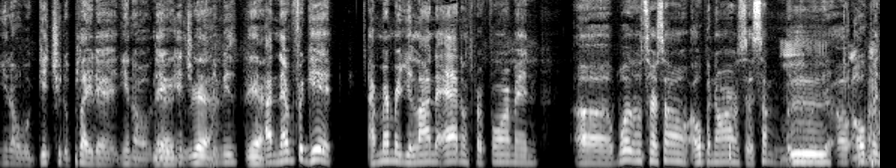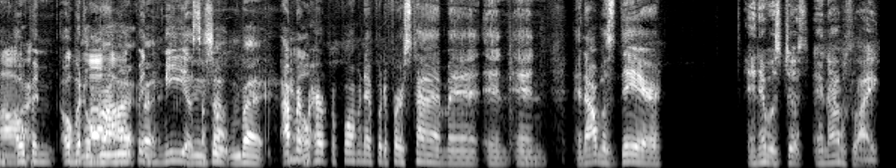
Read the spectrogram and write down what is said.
you know would get you to play their you know they Yeah, introduce yeah, music yeah. i never forget i remember yolanda adams performing uh what was her song open arms or something Mhm. O- open Heart. open open, Open arms Right, open me or right, something, right. i remember her performing that for the first time man and and and i was there and it was just and i was like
